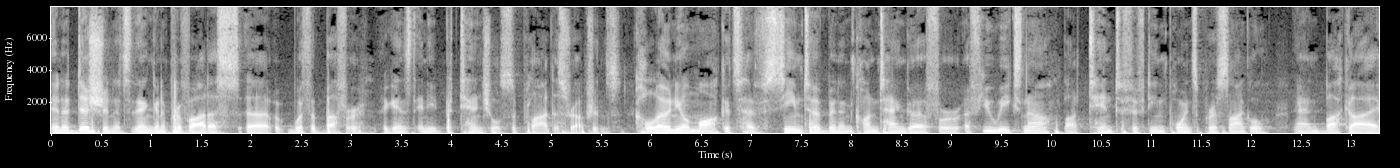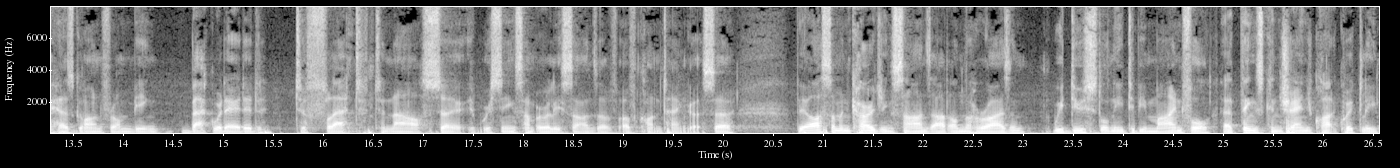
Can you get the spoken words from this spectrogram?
in addition, it's then going to provide us uh, with a buffer against any potential supply disruptions. Colonial markets have seemed to have been in contango for a few weeks now, about 10 to 15 points per cycle. And Buckeye has gone from being backwardated to flat to now. So we're seeing some early signs of, of contango. So there are some encouraging signs out on the horizon. We do still need to be mindful that things can change quite quickly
